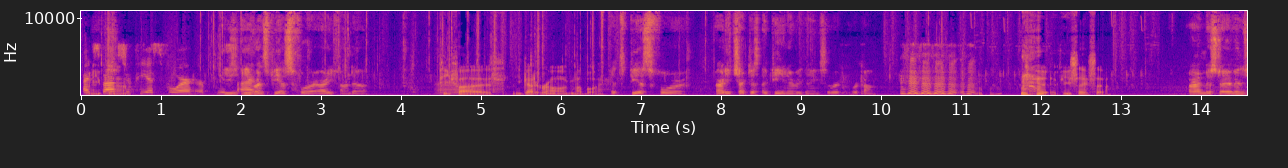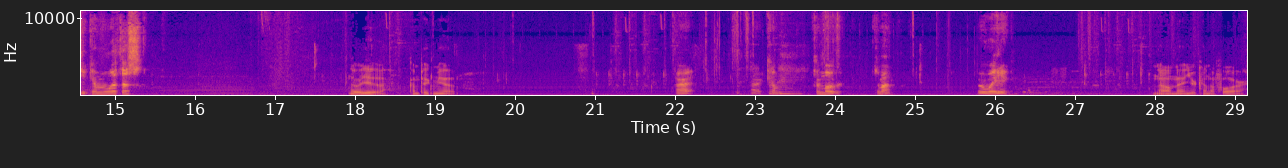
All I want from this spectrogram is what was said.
What do you Xbox or PS4 or PS5? He, he runs PS4. I already found out. P5. You got it wrong, my boy. It's PS4. I already checked his IP and everything, so we're, we're calm. if you say so. All right, Mr. Evans, you coming with us? Oh yeah, come pick me up. All right. All right, come come over. Come on. We're waiting. No man, you're kind of far.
